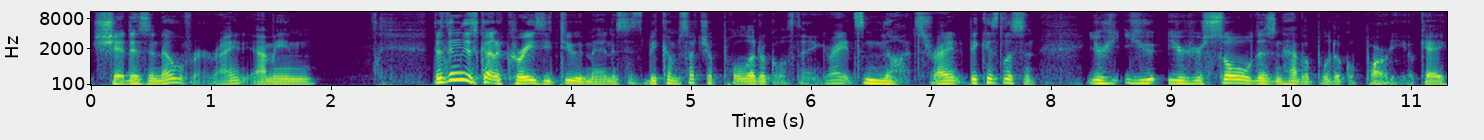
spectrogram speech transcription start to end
shit isn't over, right? I mean, the thing that's kind of crazy too, man, is it's become such a political thing, right? It's nuts, right? Because listen, your you your your soul doesn't have a political party, okay?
